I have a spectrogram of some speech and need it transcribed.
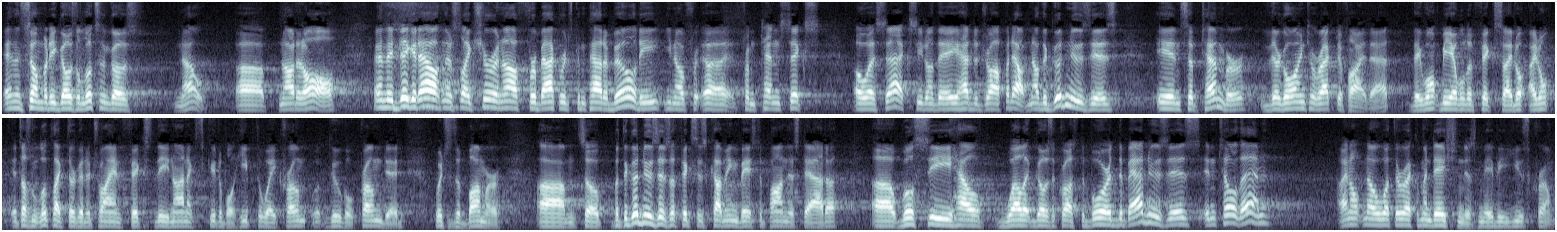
And then somebody goes and looks and goes, no, uh, not at all. And they dig it out and it's like, sure enough, for backwards compatibility, you know, for, uh, from 10.6 OS X, you know, they had to drop it out. Now the good news is in September, they're going to rectify that. They won't be able to fix, I don't, I don't, it doesn't look like they're going to try and fix the non-executable heap the way Chrome, Google Chrome did, which is a bummer. Um, so, but the good news is a fix is coming based upon this data. Uh, we'll see how well it goes across the board. The bad news is, until then, I don't know what the recommendation is. Maybe use Chrome.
